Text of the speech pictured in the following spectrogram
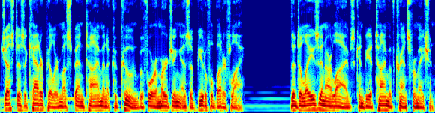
Just as a caterpillar must spend time in a cocoon before emerging as a beautiful butterfly, the delays in our lives can be a time of transformation.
